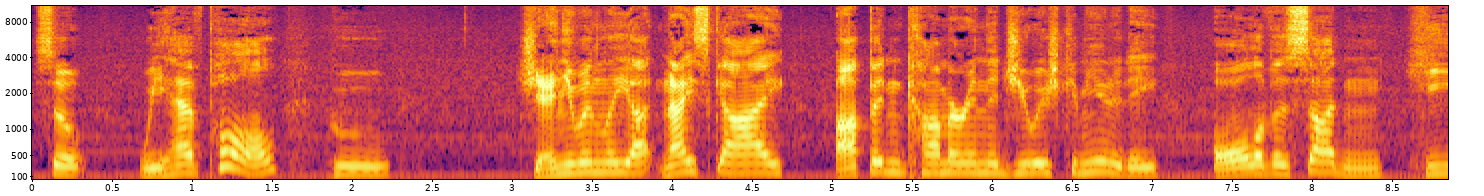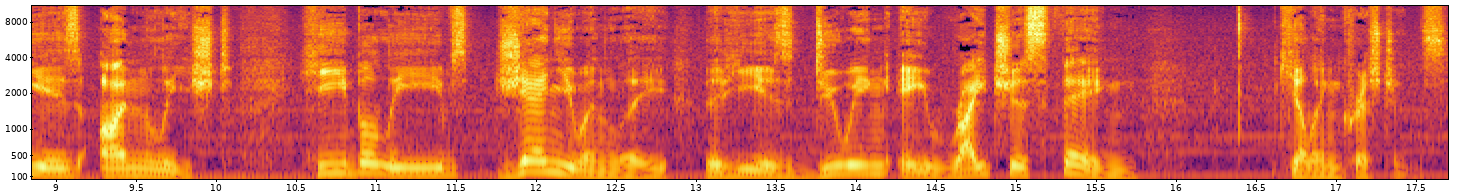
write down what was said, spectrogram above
So we have Paul, who genuinely a nice guy, up and comer in the Jewish community. All of a sudden, he is unleashed. He believes genuinely that he is doing a righteous thing, killing Christians.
